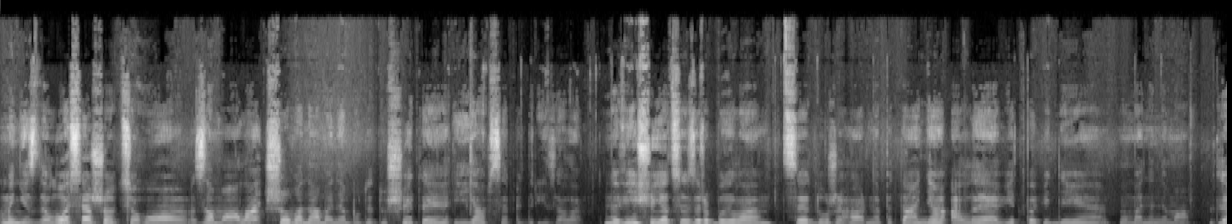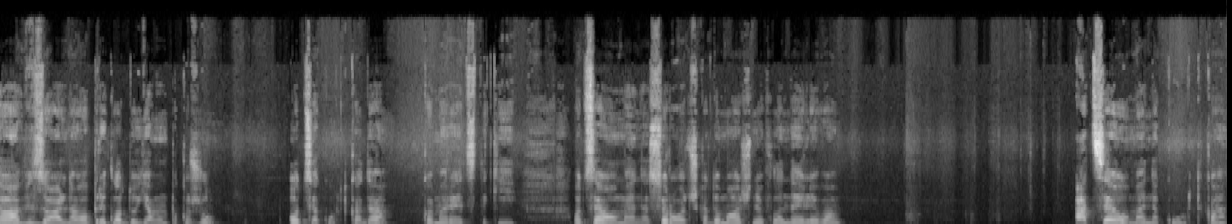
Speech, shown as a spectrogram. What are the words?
Мені здалося, що цього замало, що вона мене буде душити, і я все підрізала. Навіщо я це зробила? Це дуже гарне питання, але відповіді у мене нема. Для візуального прикладу я вам покажу. Оце куртка, да? комерець такий. Оце у мене сорочка домашня фланелєва. А це у мене куртка.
